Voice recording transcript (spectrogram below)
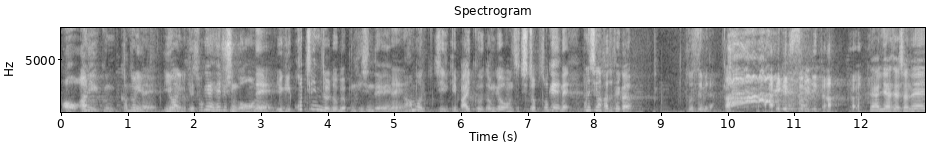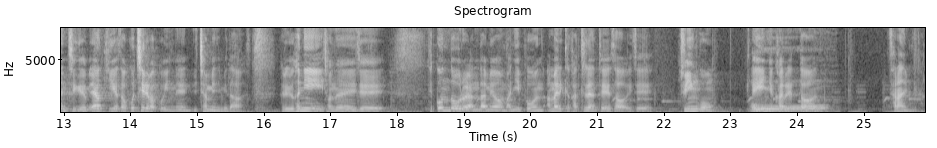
어, 아니, 그럼 감독님, 네. 이왕 이렇게 소개해 주신 거, 네. 여기 코치님들도 몇 분 계신데, 네. 한번 이렇게 마이크 넘겨가면서 직접 소개하는 네. 시간 가도 될까요? 좋습니다. 알겠습니다. 네, 안녕하세요. 저는 지금 에어킥에서 코치를 맡고 있는 이찬민입니다. 그리고 흔히 저는 이제 태권도를 안다면 많이 본 아메리카 가틀란트에서 이제 주인공 메인 역할을 했던 사람입니다.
